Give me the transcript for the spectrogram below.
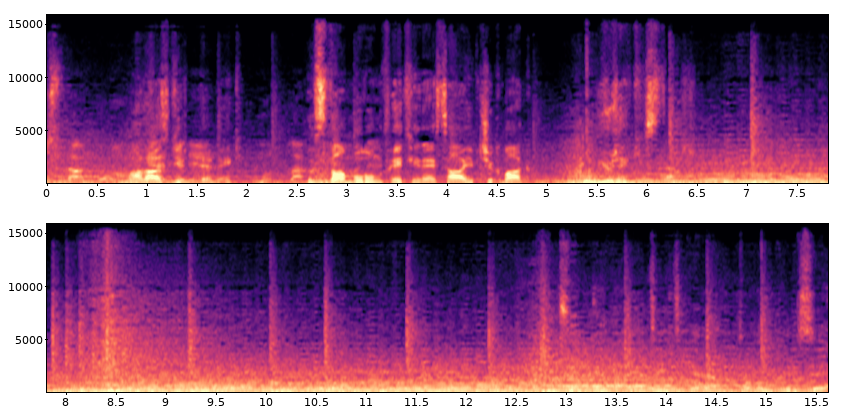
İstanbul'un Malazgirt demek, mutlak İstanbul'un fethine sahip çıkmak yürek ister. Tüm dünyaya tehdit eden tahıl krizi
